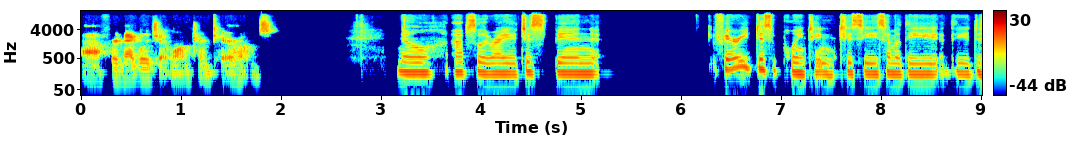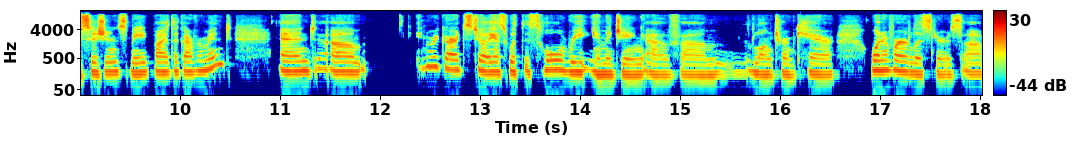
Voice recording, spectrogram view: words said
uh, for negligent long term care homes. No, absolutely right. It's just been very disappointing to see some of the the decisions made by the government, and um, in regards to, I guess, with this whole re-imaging of um, long-term care, one of our listeners uh,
